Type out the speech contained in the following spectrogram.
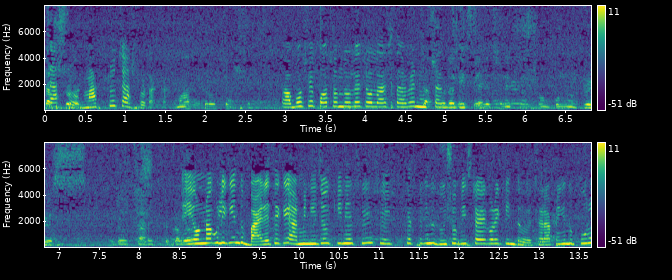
চারশো মাত্র চারশো টাকা। মাত্র চারশো তো অবশ্যই পছন্দ হলে চলে আসতে হবে নুসরাত বুটিক্সে সম্পূর্ণ ড্রেস এই ওড়নাগুলি কিন্তু বাইরে থেকে আমি নিজেও কিনেছি সেই ক্ষেত্রে কিন্তু দুশো বিশ টাকা করে কিনতে হয়েছে। আর আপনি কিন্তু পুরো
